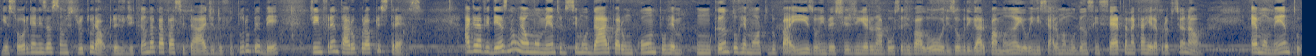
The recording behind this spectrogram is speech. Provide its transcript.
e a sua organização estrutural, prejudicando a capacidade do futuro bebê de enfrentar o próprio estresse. A gravidez não é um momento de se mudar para um, conto, um canto remoto do país, ou investir dinheiro na bolsa de valores, ou brigar com a mãe, ou iniciar uma mudança incerta na carreira profissional. É momento,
